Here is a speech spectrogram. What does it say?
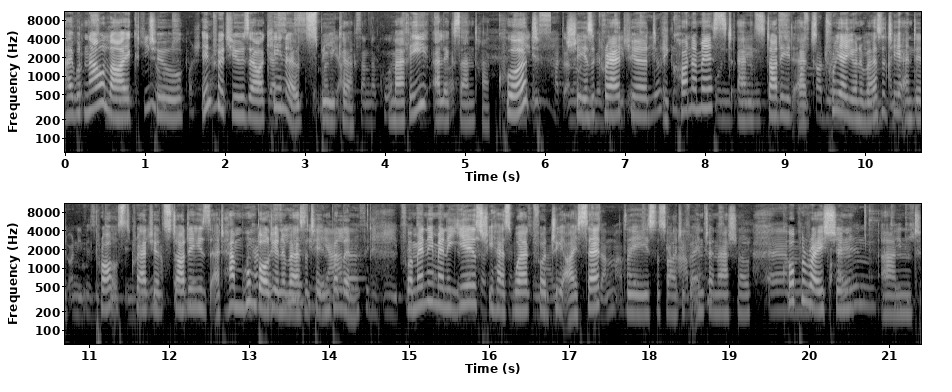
I would now like to introduce our keynote speaker, Marie Alexandra Kurt. She is a graduate economist and studied at Trier University and did postgraduate studies at Humboldt University in Berlin. For many, many years, she has worked for GIZ, the Society for International Cooperation, and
